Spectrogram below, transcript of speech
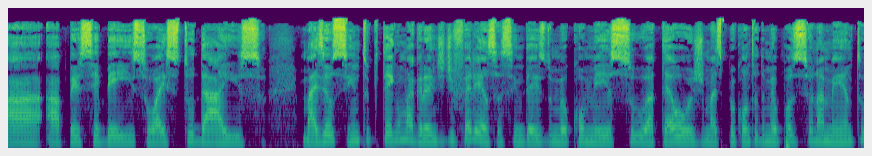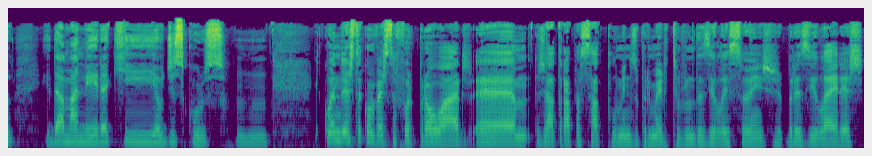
a, a perceber isso ou a estudar isso. Mas eu sinto que tem uma grande diferença, assim, desde o meu começo até hoje, mas por conta do meu posicionamento e da maneira que eu discurso. Uhum. Quando esta conversa for para o ar, uh, já terá passado pelo menos o primeiro turno das eleições brasileiras.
